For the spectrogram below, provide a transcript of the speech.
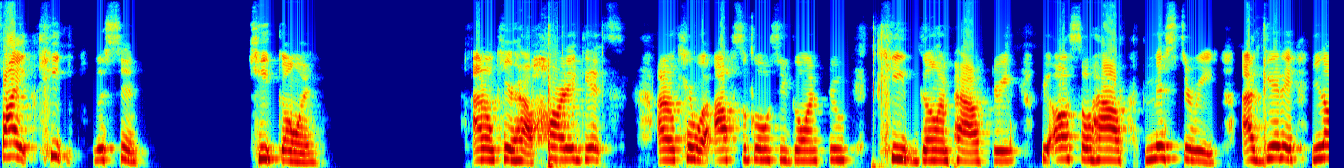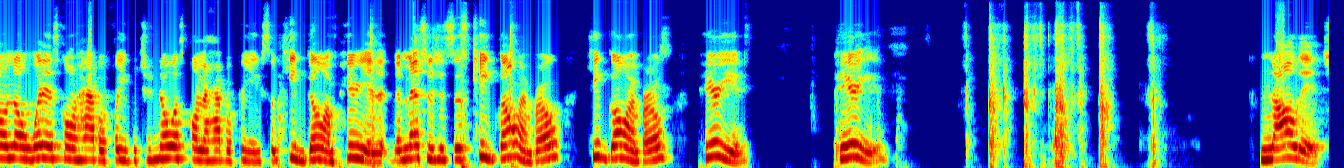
Fight. Keep listen. Keep going. I don't care how hard it gets. I don't care what obstacles you're going through. Keep going, Power 3. We also have mystery. I get it. You don't know when it's going to happen for you, but you know what's going to happen for you. So keep going, period. The message is just keep going, bro. Keep going, bro. Period. Period. Knowledge.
